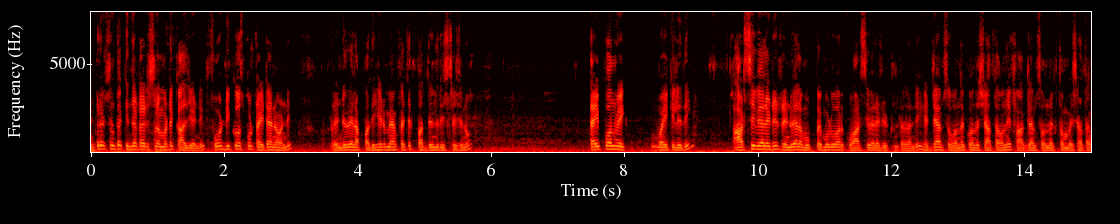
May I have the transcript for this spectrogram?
ఇంట్రెస్ట్ ఉంటే కింద టైర్స్ నెంబర్కి కాల్ చేయండి. ఫోర్ డికోస్పోర్ట్ టైటానియం అండి రెండు వేల పదిహేడు మ్యానుఫ్యాక్చర్ పద్దెనిమిది రిజిస్ట్రేషను టైప్ వన్ వెహికల్ ఇది. ఆర్సీ వ్యాలిడిటీ రెండు వేల ముప్పై మూడు వరకు ఆర్సీ వ్యాలిడిటీ ఉంటుందండి. హెడ్ ల్యాంప్స్ వందకు వంద శాతం ఉన్నాయి. ఫాగ్ ల్యాంప్స్ వందకు తొంభై శాతం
